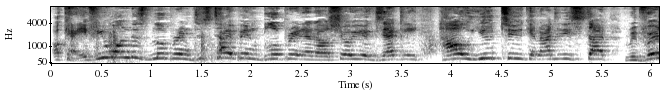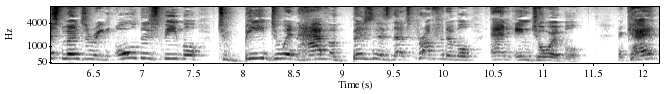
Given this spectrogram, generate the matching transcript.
Okay, if you want this blueprint, just type in blueprint and I'll show you exactly how you too can actually start reverse mentoring all these people to be, do, and have a business that's profitable and enjoyable. Okay,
